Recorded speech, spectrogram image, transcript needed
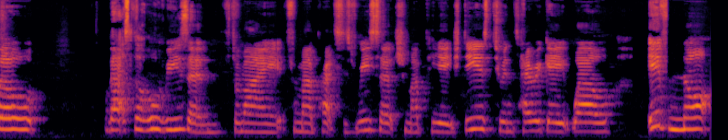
So that's the whole reason for my for my practice research and my PhD is to interrogate well, if not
